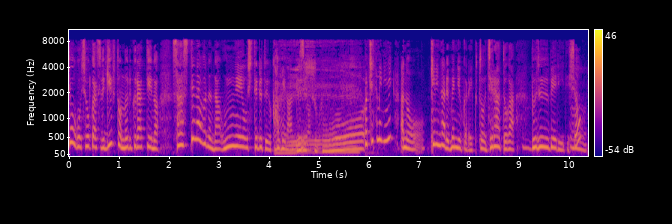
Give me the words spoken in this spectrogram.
今日ご紹介するギフトの乗鞍っていうのは、サステナブルな運営をしてるというカフェなんですよ。まあちなみにねあの、気になるメニューからいくと、ジェラートがブルーベリーでしょ、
